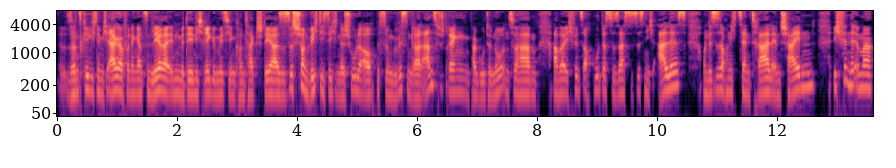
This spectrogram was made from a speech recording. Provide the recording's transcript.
Sonst kriege ich nämlich Ärger von den ganzen LehrerInnen, mit denen ich regelmäßig in Kontakt stehe. Also es ist schon wichtig, sich in der Schule auch bis zu einem gewissen Grad anzustrengen, ein paar gute Noten zu haben. Aber ich finde es auch gut, dass du sagst, es ist nicht alles und es ist auch nicht zentral entscheidend. Ich finde immer,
